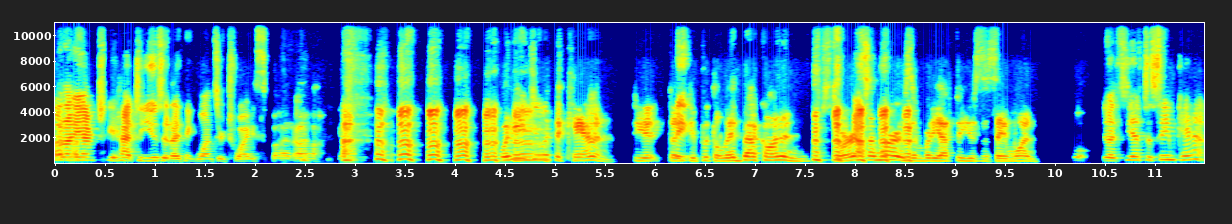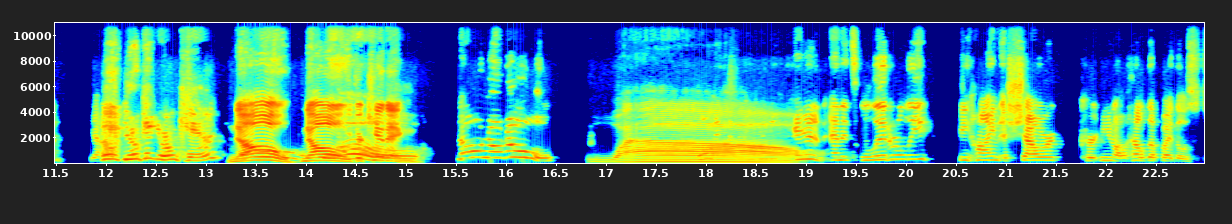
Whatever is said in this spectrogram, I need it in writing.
but I actually had to use it. I think once or twice. But uh, yeah. what do you do with the can? Do you like do you put the lid back on and store it somewhere? or does everybody have to use the same one? Well, it's, yeah, it's the same can. Yeah. you don't get your own can? no, no, you're kidding. No, no, no. Wow. And and it's literally behind a shower curtain, you know, held up by those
